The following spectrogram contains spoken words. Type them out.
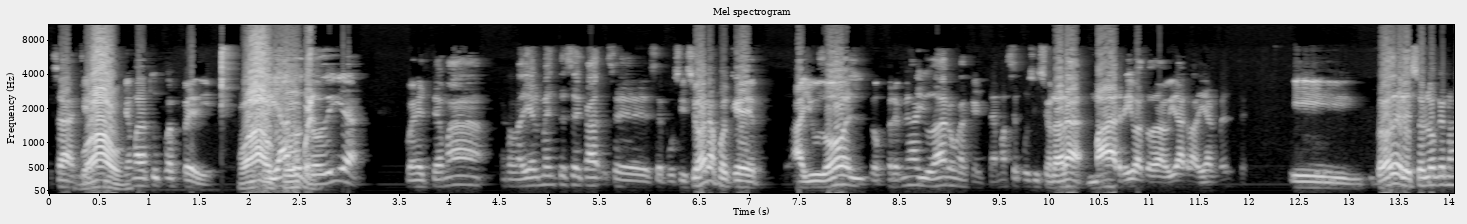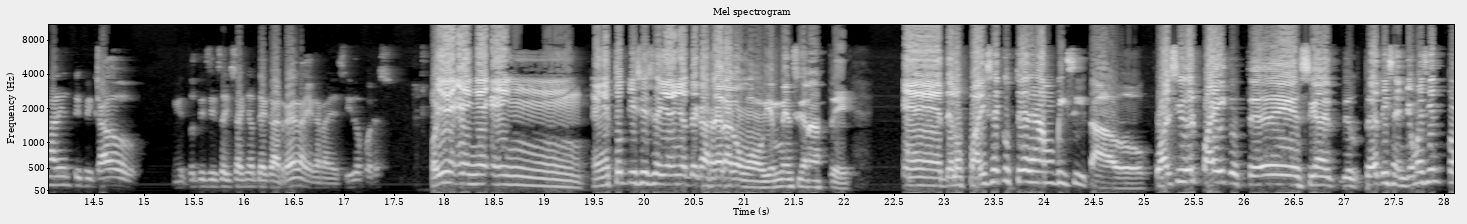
O sea, ¿qué, más tú puedes pedir? Wow, y al otro día, pues el tema radialmente se, se, se posiciona porque ayudó, los premios ayudaron a que el tema se posicionara más arriba todavía radialmente. Y, brother, eso es lo que nos ha identificado en estos 16 años de carrera y agradecido por eso. Oye, en, en, en estos 16 años de carrera, como bien mencionaste, eh, de los países que ustedes han visitado, ¿cuál ha sido el país que ustedes, ustedes dicen, yo me siento,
